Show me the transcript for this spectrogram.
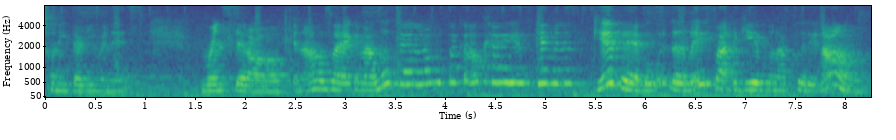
20, 30 minutes. Rinsed it off. And I was like, and I looked at it, I was like, okay, it's giving, it's giving. But what the lace about to give when I put it on?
